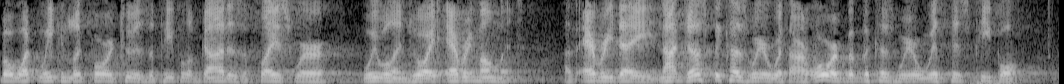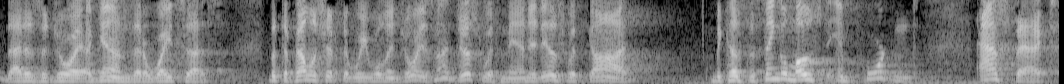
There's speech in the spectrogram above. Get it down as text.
But what we can look forward to as the people of God is a place where we will enjoy every moment of every day, not just because we are with our Lord, but because we are with His people. That is a joy, again, that awaits us. But the fellowship that we will enjoy is not just with men, it is with God. Because the single most important aspect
